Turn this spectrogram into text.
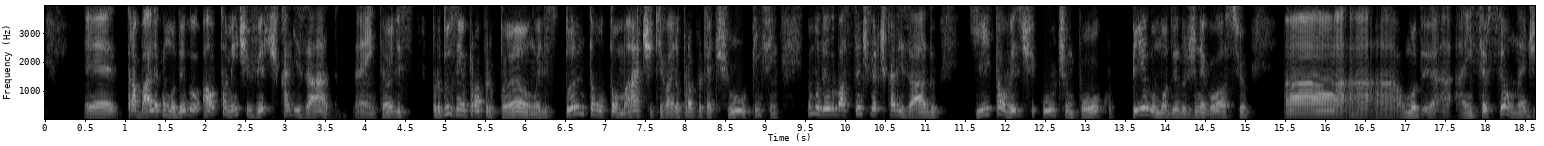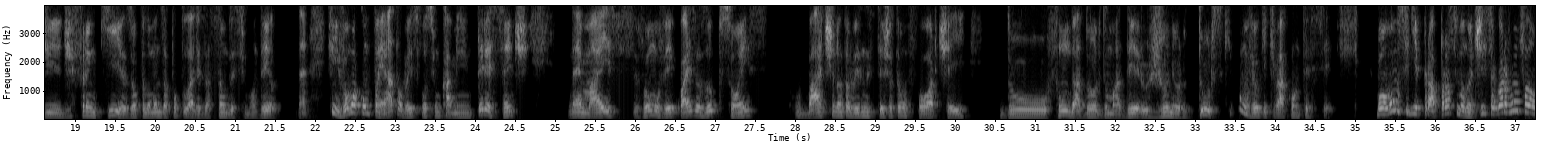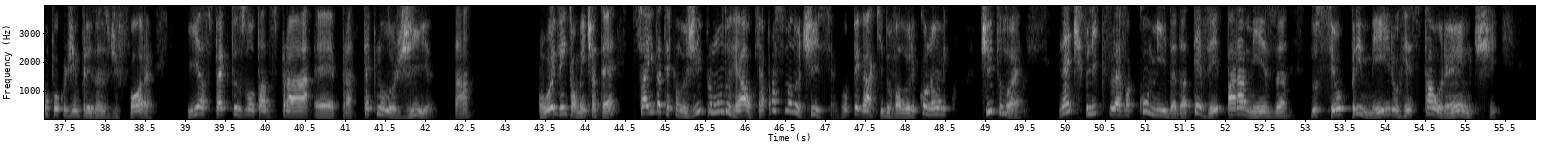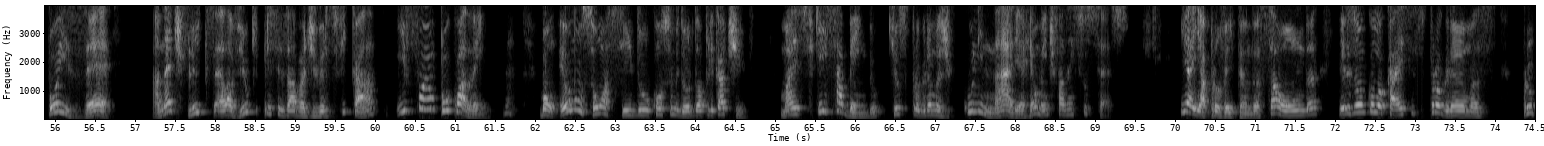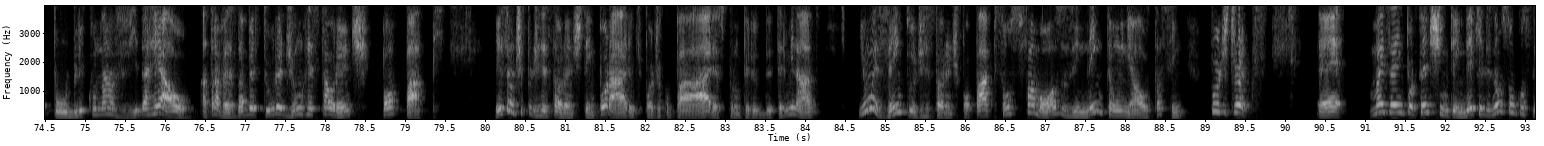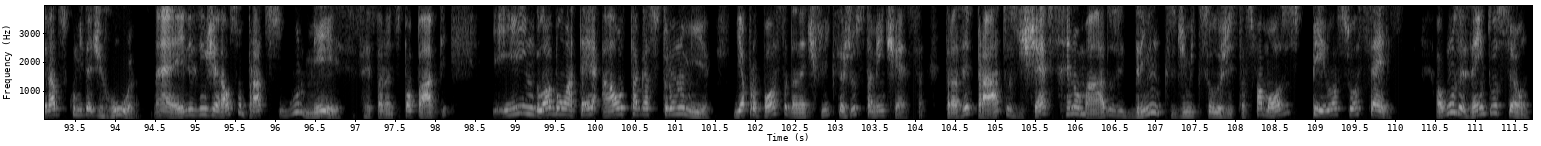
é, trabalha com um modelo altamente verticalizado, né? Então eles produzem o próprio pão, eles plantam o tomate que vai no próprio ketchup, enfim, é um modelo bastante verticalizado que talvez dificulte um pouco pelo modelo de negócio a, a, a, a inserção né, de, de, franquias, ou pelo menos a popularização desse modelo. Né? Enfim, vamos acompanhar, talvez fosse um caminho interessante, né, mas vamos ver quais as opções. O Batna talvez não esteja tão forte aí do fundador do Madeiro, Júnior Durski. Vamos ver o que, que vai acontecer. Bom, vamos seguir para a próxima notícia. Agora vamos falar um pouco de empresas de fora e aspectos voltados para é, tecnologia, tá? Ou eventualmente até sair da tecnologia para o mundo real, que é a próxima notícia. Vou pegar aqui do valor econômico. Título é: Netflix leva comida da TV para a mesa do seu primeiro restaurante. Pois é, a Netflix ela viu que precisava diversificar e foi um pouco além. Né? Bom, eu não sou um assíduo consumidor do aplicativo, mas fiquei sabendo que os programas de culinária realmente fazem sucesso. E aí, aproveitando essa onda, eles vão colocar esses programas para o público na vida real, através da abertura de um restaurante pop-up. Esse é um tipo de restaurante temporário que pode ocupar áreas por um período determinado. E um exemplo de restaurante pop-up são os famosos e nem tão em alta assim, food trucks. É, mas é importante entender que eles não são considerados comida de rua. Né? Eles, em geral, são pratos gourmet, esses restaurantes pop-up, e englobam até alta gastronomia. E a proposta da Netflix é justamente essa: trazer pratos de chefs renomados e drinks de mixologistas famosos pelas suas séries. Alguns exemplos são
